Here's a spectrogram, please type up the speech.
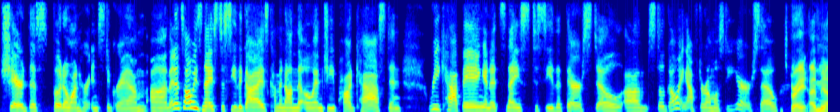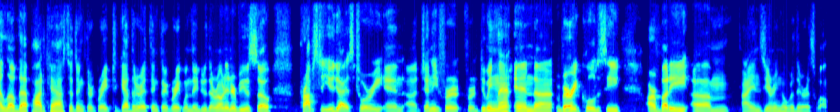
shared this photo on her Instagram. Um, and it's always nice to see the guys coming on the OMG podcast and recapping. And it's nice to see that they're still um, still going after almost a year. So It's great. I mean, I love that podcast. I think they're great together. I think they're great when they do their own interviews. So, props to you guys, Tori and uh, Jennie, for for doing that. And uh, very cool to see our buddy um, Ian Ziering over there as well.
